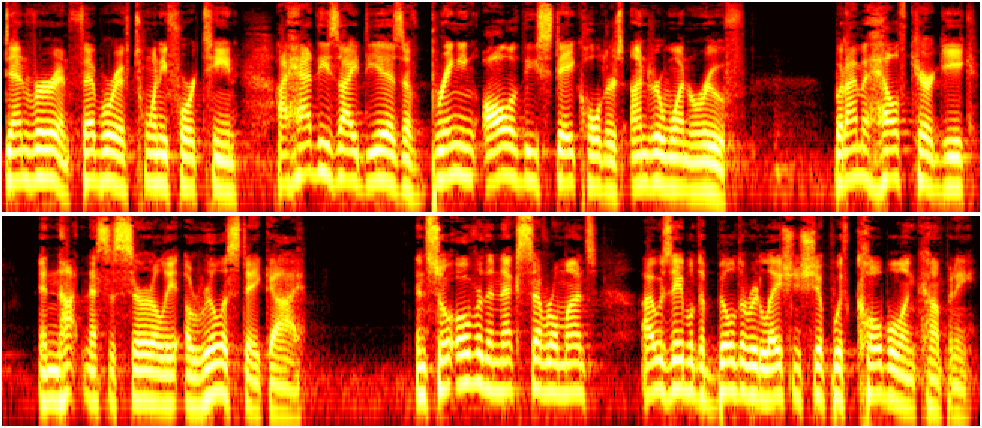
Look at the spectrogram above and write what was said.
Denver in February of 2014, I had these ideas of bringing all of these stakeholders under one roof. But I'm a healthcare geek and not necessarily a real estate guy. And so over the next several months, I was able to build a relationship with Koelbel and Company,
